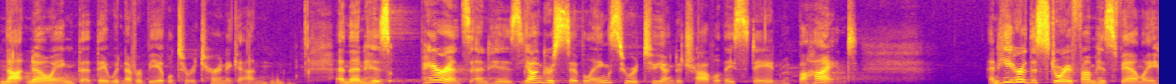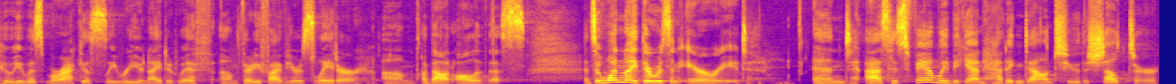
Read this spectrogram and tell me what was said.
not knowing that they would never be able to return again. And then his parents and his younger siblings, who were too young to travel, they stayed behind. And he heard this story from his family, who he was miraculously reunited with um, 35 years later, um, about all of this. And so one night there was an air raid. And as his family began heading down to the shelter,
